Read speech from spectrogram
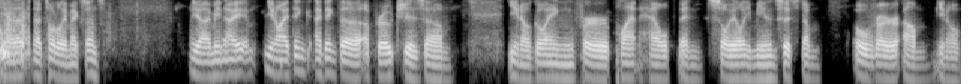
Yeah, that, that totally makes sense. Yeah, I mean, I you know, I think I think the approach is, um, you know, going for plant health and soil immune system over, um, you know,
